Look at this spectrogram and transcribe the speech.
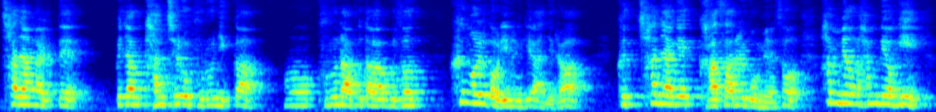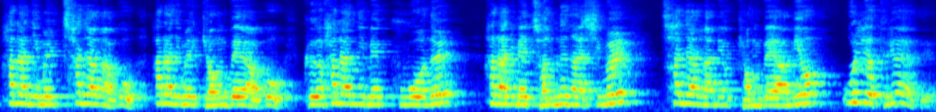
찬양할 때 그냥 단체로 부르니까 어, 부르나 보다 하고선 흥얼거리는 게 아니라 그 찬양의 가사를 보면서 한명한 명이 하나님을 찬양하고 하나님을 경배하고 그 하나님의 구원을 하나님의 전능하심을 찬양하며 경배하며 올려드려야 돼요.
